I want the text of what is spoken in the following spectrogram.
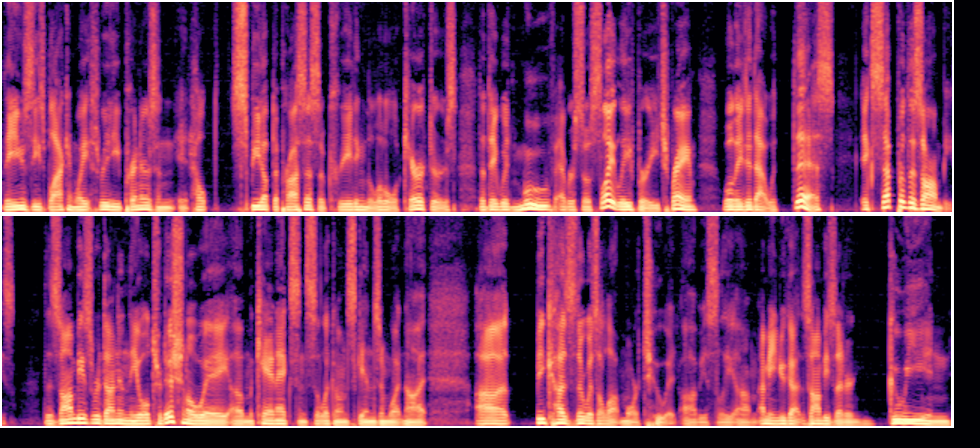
they used these black and white 3D printers, and it helped speed up the process of creating the little characters that they would move ever so slightly for each frame. Well, they did that with this, except for the zombies. The zombies were done in the old traditional way of mechanics and silicone skins and whatnot uh, because there was a lot more to it. Obviously, um, I mean, you got zombies that are gooey and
